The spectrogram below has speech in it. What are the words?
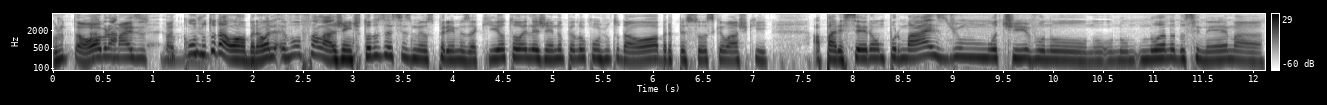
Conjunto da obra, mas... O conjunto da obra. Olha, eu vou falar, gente, todos esses meus prêmios aqui eu tô elegendo pelo conjunto da obra, pessoas que eu acho que apareceram por mais de um motivo no, no, no- no ano do cinema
